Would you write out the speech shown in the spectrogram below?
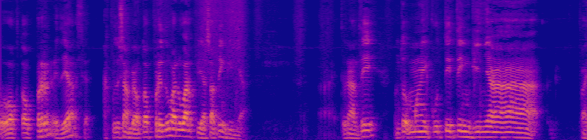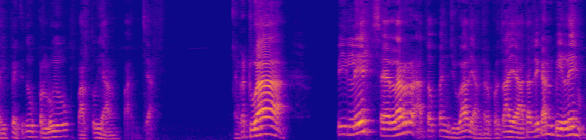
Oktober itu ya Agustus sampai Oktober itu kan luar biasa tingginya nah, itu nanti untuk mengikuti tingginya buyback itu perlu waktu yang panjang. Yang kedua, pilih seller atau penjual yang terpercaya. Tadi kan pilih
